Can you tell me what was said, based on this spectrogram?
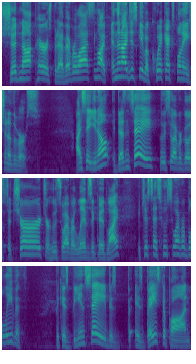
should not perish but have everlasting life. And then I just give a quick explanation of the verse. I say, you know, it doesn't say whosoever goes to church or whosoever lives a good life. It just says whosoever believeth. Because being saved is, is based upon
